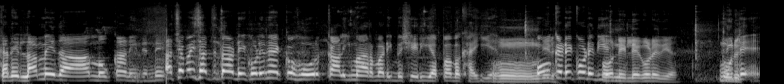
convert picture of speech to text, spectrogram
ਕਦੇ ਲਾਮੇ ਦਾ ਮੌਕਾ ਨਹੀਂ ਦਿੰਦੇ। ਅੱਛਾ ਭਾਈ ਸੱਚ ਤੁਹਾਡੇ ਕੋਲੇ ਨਾ ਇੱਕ ਹੋਰ ਕਾਲੀ ਮਾਰਵਾੜੀ ਬਸ਼ੇਰੀ ਆਪਾਂ ਵਿਖਾਈ ਹੈ। ਹੂੰ, ਉਹ ਕਿਹੜੇ ਘੋੜੇ ਦੀ ਹੈ? ਉਹ ਨੀਲੇ ਘੋੜੇ ਦੀ ਤੂਰੀ ਨੀਲੇ-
